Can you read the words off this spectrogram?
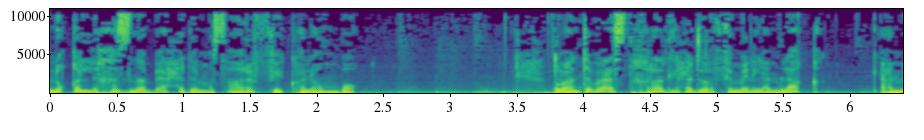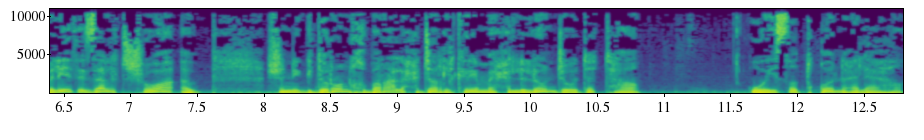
نقل لخزنة بأحد المصارف في كولومبو. طبعا تبع استخراج الحجر الثمين العملاق عملية إزالة الشوائب عشان يقدرون خبراء الأحجار الكريمة يحللون جودتها ويصدقون عليها.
